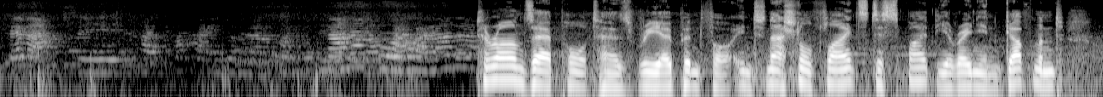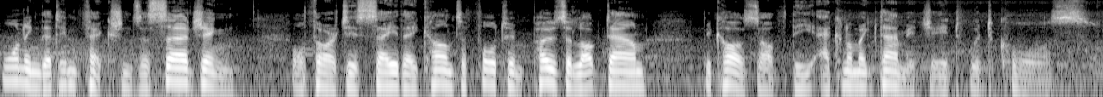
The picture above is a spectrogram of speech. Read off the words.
Tehran's airport has reopened for international flights despite the Iranian government warning that infections are surging. Authorities say they can't afford to impose a lockdown because of the economic damage it would cause.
